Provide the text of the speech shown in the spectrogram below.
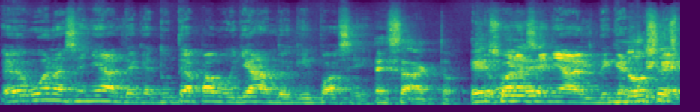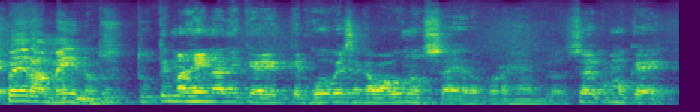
es buena señal de que tú te apabullando equipo así. Exacto. Es Eso buena es- señal de que- no de se que- espera menos. Tú, tú te imaginas de que, que el juego hubiese acabado 1-0, por ejemplo. Eso es como que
